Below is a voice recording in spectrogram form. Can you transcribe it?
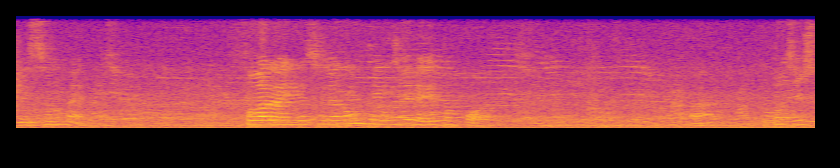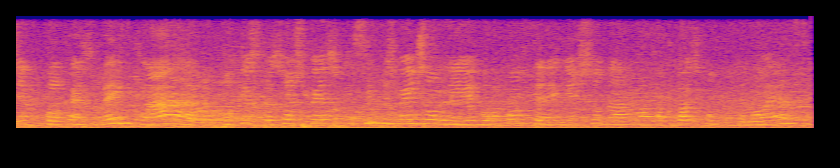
de ensino médio. Fora isso, ele não tem direito a cota. Então a gente tem que colocar isso bem claro, porque as pessoas pensam que simplesmente um negro consegue estudar numa faculdade pública. Não é assim.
